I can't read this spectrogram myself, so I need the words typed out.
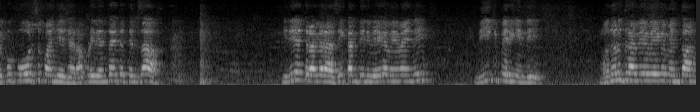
ఎఫ్ ఫోర్స్ పనిచేశారు. అప్పుడు ఇది ఎంత అయితే తెలుసా? ఇదే ద్రవ్యరాశి. కానీ దీని వేగం ఏమైంది? వీకి పెరిగింది. మొదలు ద్రవ్య వేగం ఎంత?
